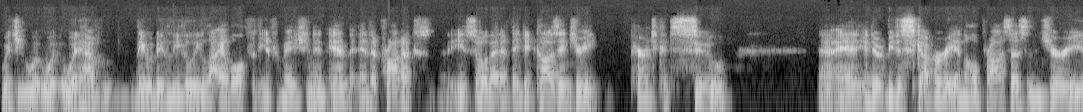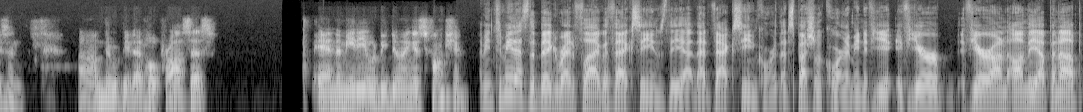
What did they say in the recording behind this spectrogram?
which w- w- would have they would be legally liable for the information and, and, and the products, so that if they did cause injury, parents could sue and, and, there would be discovery and the whole process and juries and um, there would be that whole process and the media would be doing its function. I mean, to me, that's the big red flag with vaccines. The uh, that vaccine court, that special court. I mean, if you if you're if you're on on the up and up,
